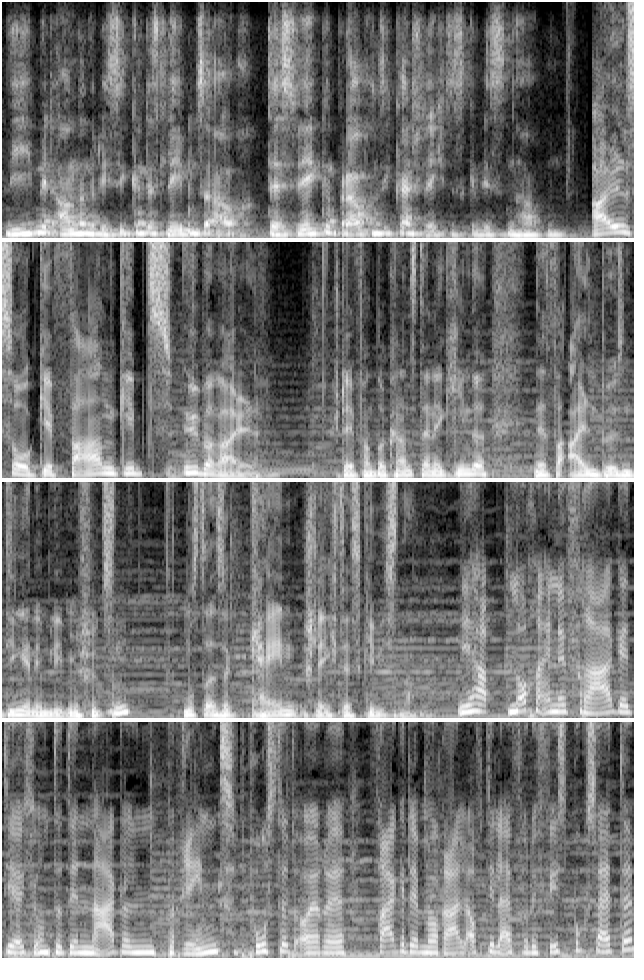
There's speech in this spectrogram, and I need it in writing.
wie mit anderen Risiken des Lebens auch. Deswegen brauchen Sie kein schlechtes Gewissen haben. Also, Gefahren gibt's überall. Stefan, du kannst deine Kinder nicht vor allen bösen Dingen im Leben schützen, musst also kein schlechtes Gewissen haben. Ihr habt noch eine Frage, die euch unter den Nageln brennt. Postet eure Frage der Moral auf die Live-Radio Facebook-Seite.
